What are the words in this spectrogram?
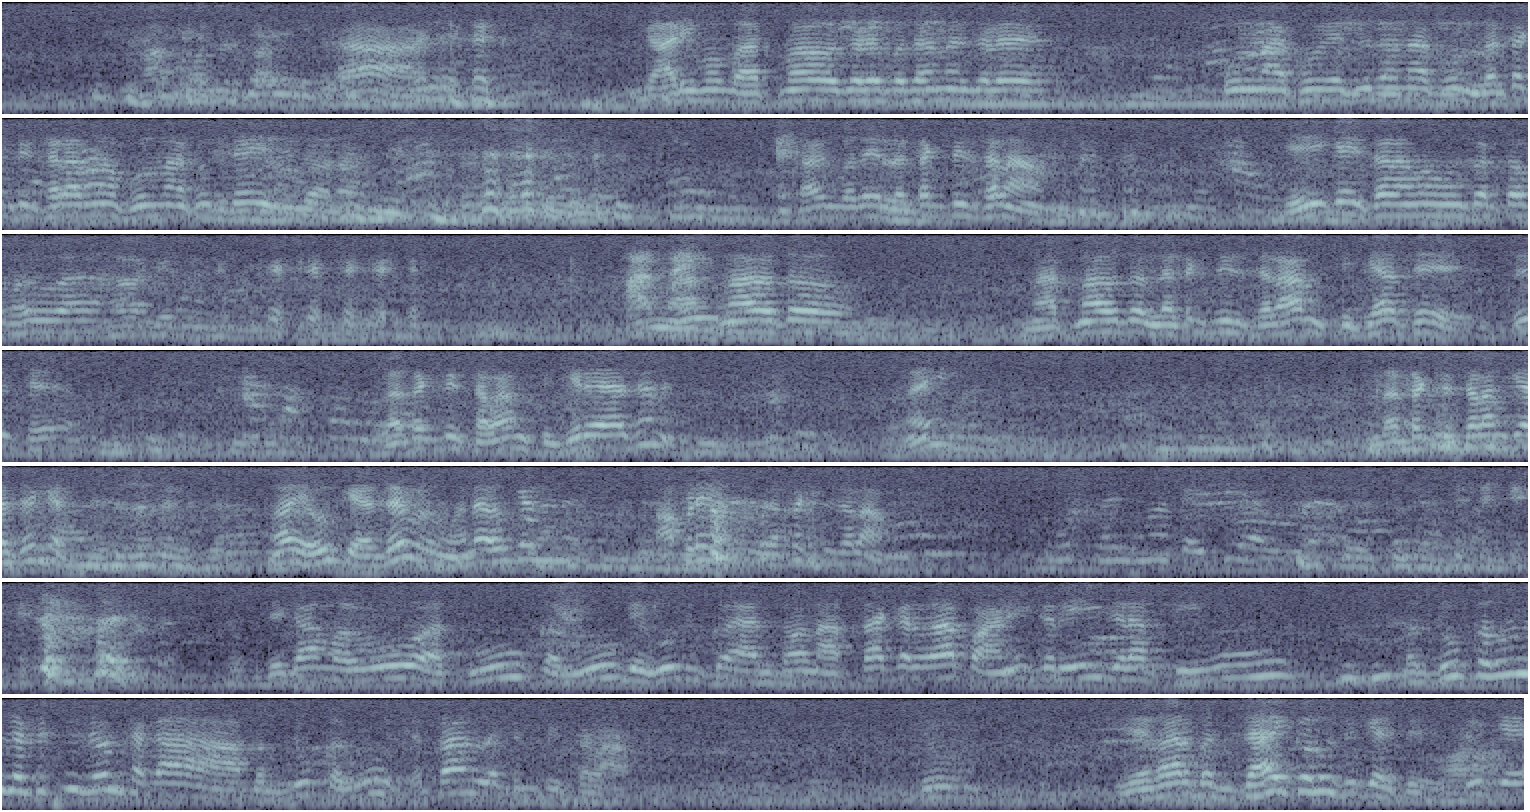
હા. ગાડીમાં મહાત્માઓ જડે બધાને જડે ફૂલ નાખવું એ જુદા નાખવું લટકતી સલામ ના ફૂલ નાખવું તે જુદા કારણ બધે લટકતી સલામ એવી કઈ સલામ હું કરતો ફરું મહાત્માઓ તો મહાત્માઓ તો લટકતી સલામ શીખ્યા છે. શું છે? લટકતી સલામ શીખી રહ્યા છે ને? નહીં? લટકતી સલામ કે છે કે? હા એવું કે છે પણ મને એવું કે. આપણે લટકતી સલામ. ભેગા મળવું હસવું કરવું ભેગું નાસ્તા કરવા પાણી કરી જરા પીવું બધું કરવું લટકતી સલામ ટકા બધું કરવું છતાં લટકતી સલામ. વ્યવહાર બધા કરું છું કે છે શું કે?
